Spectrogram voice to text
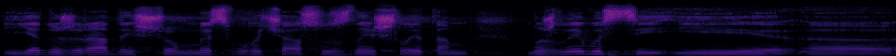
І я дуже радий, що ми свого часу знайшли там можливості і е,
